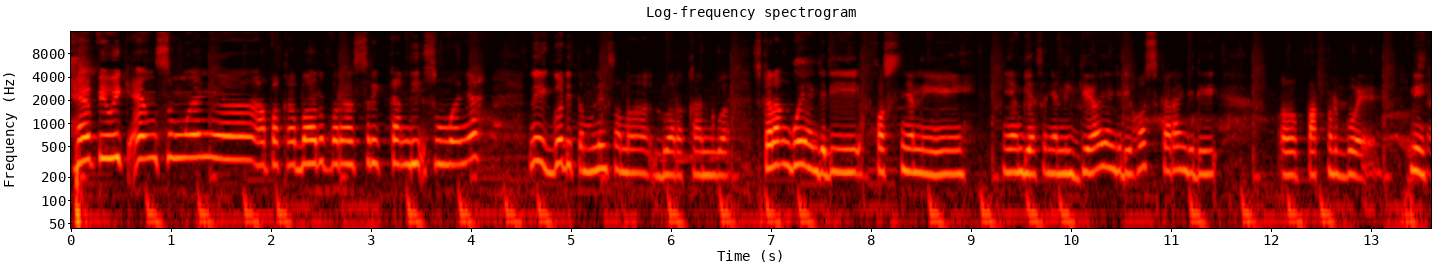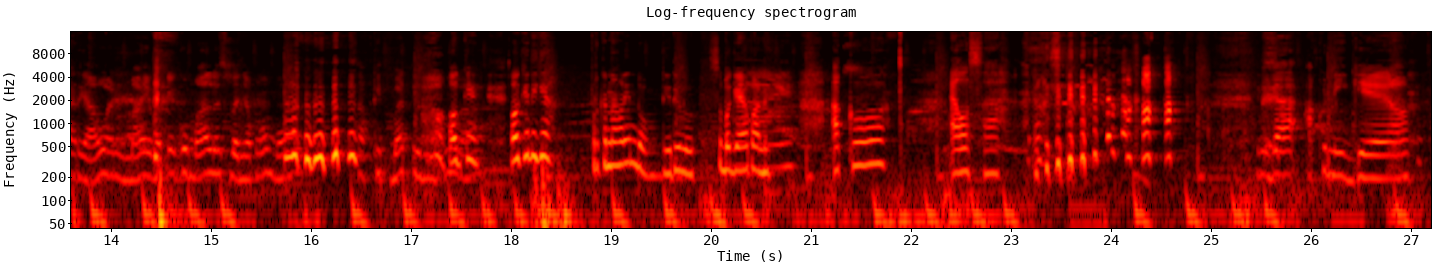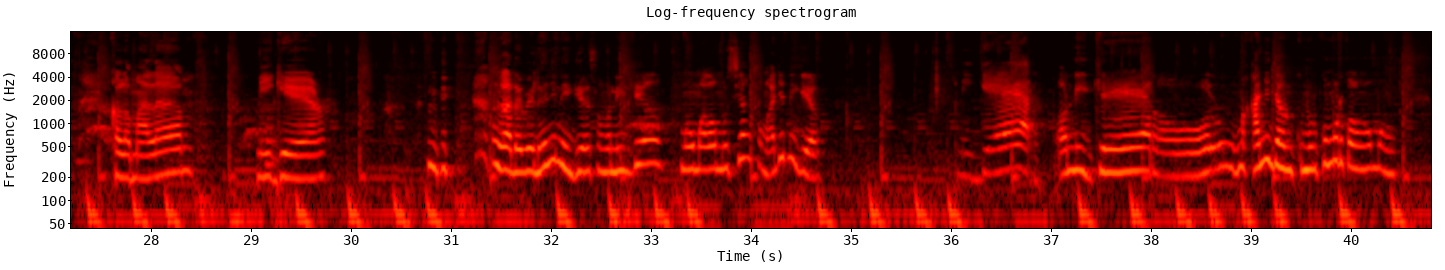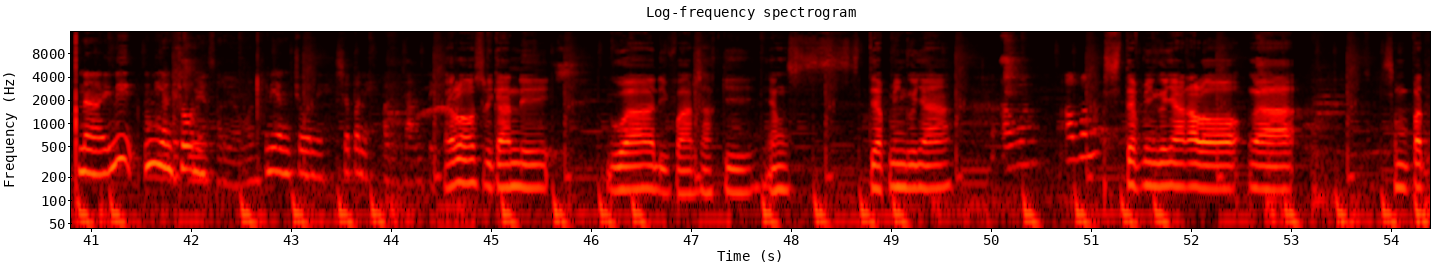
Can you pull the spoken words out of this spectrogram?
Happy weekend semuanya. Apa kabar para Sri Kandi semuanya? Nih gue ditemenin sama dua rekan gue. Sekarang gue yang jadi hostnya nih. Yang biasanya Nigel yang jadi host sekarang jadi eh, partner gue. Nih. Sariawan, Mai, makanya gue males banyak ngomong Sakit banget ini gua. Oke, oke Nigel. Perkenalin dong diri lu. Sebagai apa nih? Hai, Aku Elsa Enggak, aku Nigel Kalau malam Niger Nggak ada bedanya Nigel sama Nigel. Mau malam mau siang sama aja Nigel. Niger Oh Niger. Oh, lu makanya jangan kumur-kumur kalau ngomong. Nah, ini ini yang cowok nih. Sariawan Ini yang cowok nih. Siapa nih? paling cantik Halo Sri Kandi, gua Diva Arsaki yang setiap minggunya Awal awal setiap minggunya kalau nggak sempet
